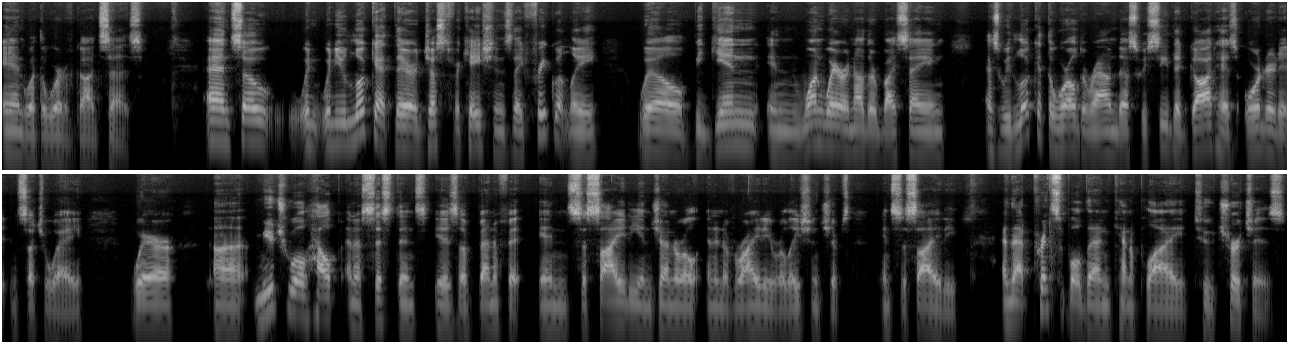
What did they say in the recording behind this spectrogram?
and what the Word of God says. And so when, when you look at their justifications, they frequently will begin in one way or another by saying, as we look at the world around us, we see that God has ordered it in such a way where uh, mutual help and assistance is of benefit in society in general and in a variety of relationships in society. And that principle then can apply to churches.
